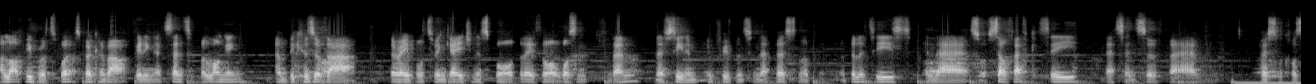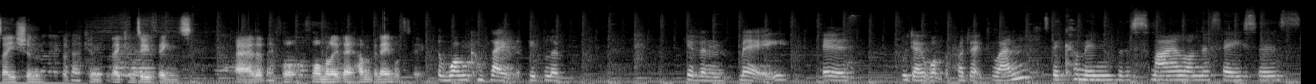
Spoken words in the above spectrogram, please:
A lot of people have spoken about feeling a sense of belonging and because of that they're able to engage in a sport that they thought wasn't for them. They've seen improvements in their personal abilities, in their sort of self-efficacy, their sense of um, personal causation, that they can, they can do things uh, that they thought formerly they haven't been able to do. The one complaint that people have given me is we don't want the project to end. They come in with a smile on their faces.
